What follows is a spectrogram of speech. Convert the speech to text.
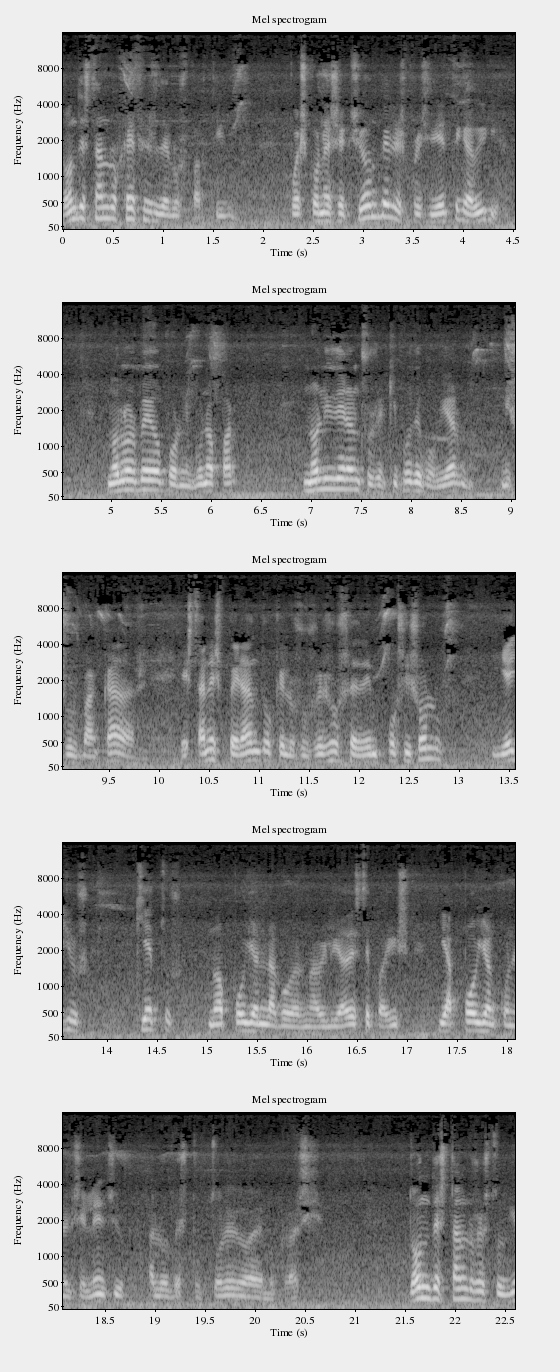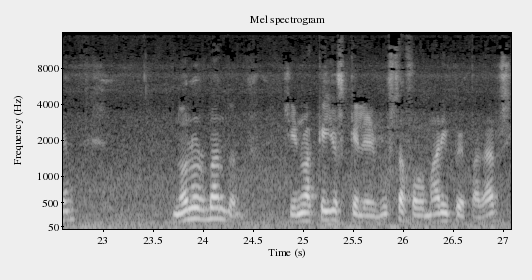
¿Dónde están los jefes de los partidos? Pues con excepción del expresidente Gaviria, no los veo por ninguna parte. No lideran sus equipos de gobierno, ni sus bancadas. Están esperando que los sucesos se den por sí solos y ellos, quietos, no apoyan la gobernabilidad de este país y apoyan con el silencio a los destructores de la democracia. ¿Dónde están los estudiantes? No los vándalos, sino aquellos que les gusta formar y prepararse,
